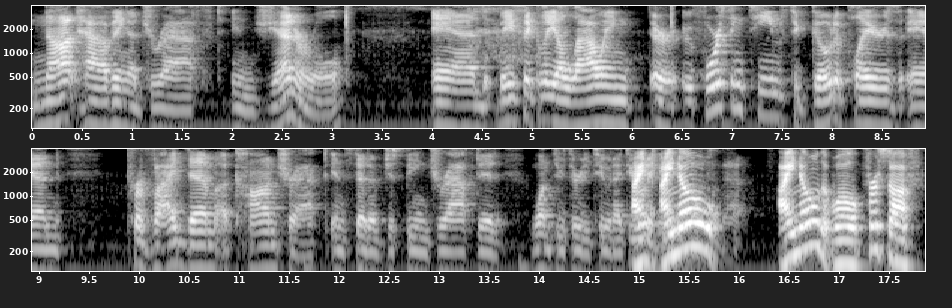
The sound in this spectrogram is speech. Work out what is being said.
not having a draft in general, and basically allowing or forcing teams to go to players and provide them a contract instead of just being drafted one through thirty-two. And I do. I- I know- that. I know that. Well, first off,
